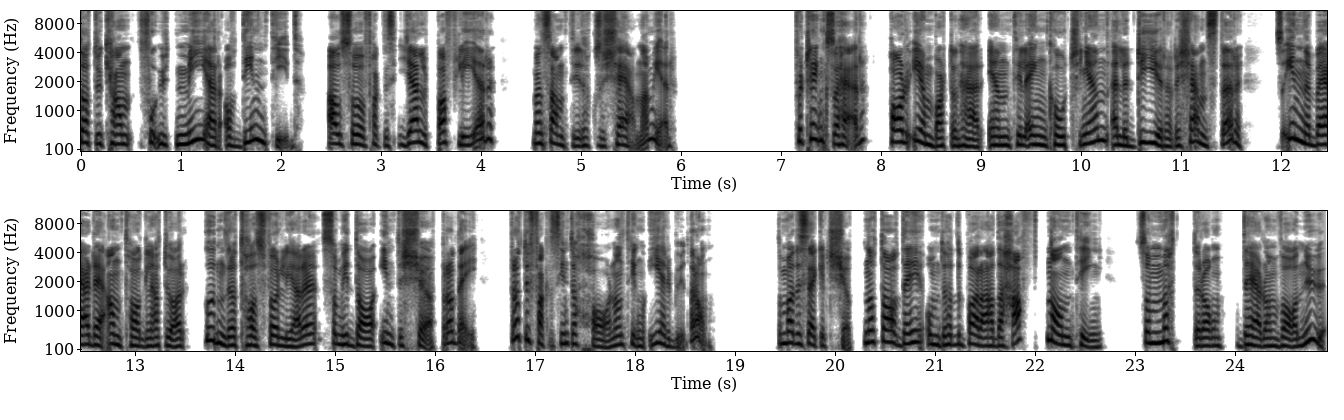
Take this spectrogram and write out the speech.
Så att du kan få ut mer av din tid. Alltså faktiskt hjälpa fler, men samtidigt också tjäna mer. För tänk så här, har du enbart den här en-till-en-coachingen eller dyrare tjänster så innebär det antagligen att du har hundratals följare som idag inte köper av dig för att du faktiskt inte har någonting att erbjuda dem. De hade säkert köpt något av dig om du bara hade haft någonting som mötte dem där de var nu.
